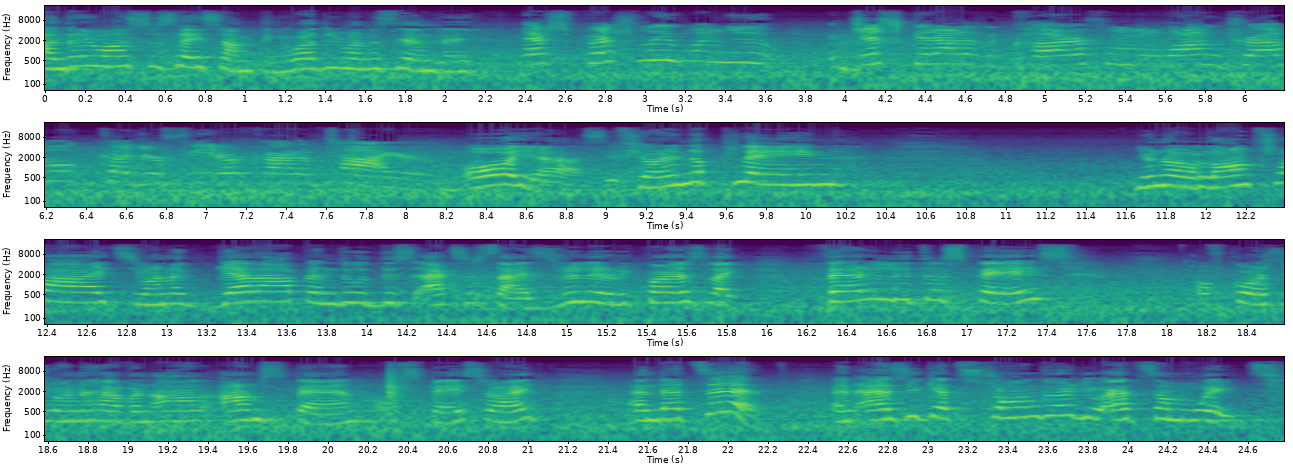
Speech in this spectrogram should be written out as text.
Andre wants to say something. What do you want to say, Andre? Especially when you just get out of the car from a long travel because your feet are kind of tired. Oh yes, if you're in a plane, you know, long flights, you want to get up and do this exercise. It really requires like very little space of course you want to have an arm span of space right and that's it and as you get stronger you add some weight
